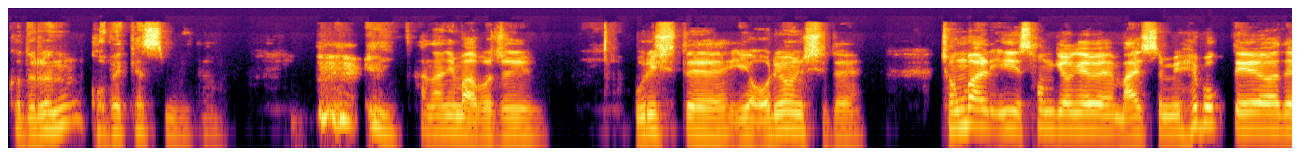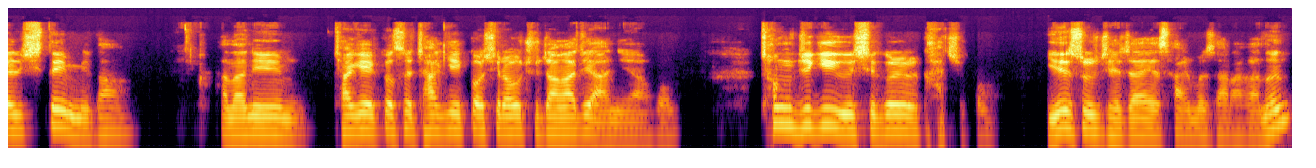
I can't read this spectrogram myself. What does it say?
그들은 고백했습니다. 하나님 아버지, 우리 시대, 이 어려운 시대, 정말 이 성경의 말씀이 회복되어야 될 시대입니다. 하나님, 자기의 것을 자기의 것이라고 주장하지 아니하고 청지기 의식을 가지고 예수 제자의 삶을 살아가는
